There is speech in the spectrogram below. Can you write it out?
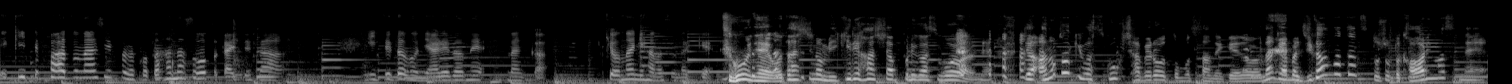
聞いてパートナーシップのこと話そうとか言ってさ、言ってたのにあれだね、なんか、今日何話すんだっけ？すごいね私の見切り発車っぷりがすごいわよね。であの時はすごく喋ろうと思ってたんだけどなんかやっぱり時間が経つとちょっと変わりますね。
